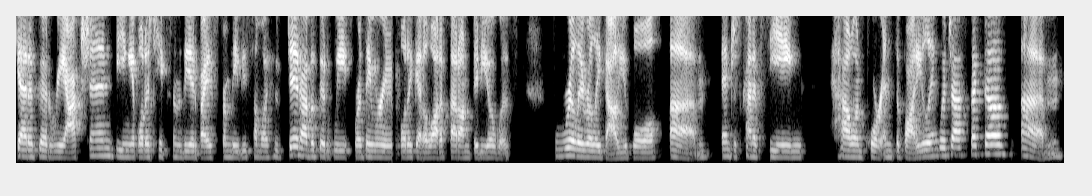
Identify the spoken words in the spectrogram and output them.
get a good reaction, being able to take some of the advice from maybe someone who did have a good week where they were able to get a lot of that on video was really, really valuable. Um, and just kind of seeing how important the body language aspect of um,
